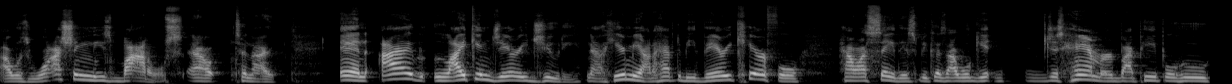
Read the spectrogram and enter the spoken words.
I was washing these bottles out tonight, and I liken Jerry Jeudy. Now, hear me out. I have to be very careful how I say this because I will get just hammered by people who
